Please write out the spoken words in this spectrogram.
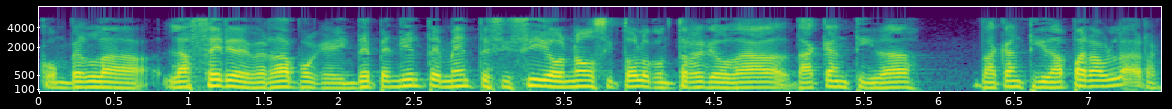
con ver la, la serie de verdad, porque independientemente si sí o no, si todo lo contrario da, da cantidad, da cantidad para hablar,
